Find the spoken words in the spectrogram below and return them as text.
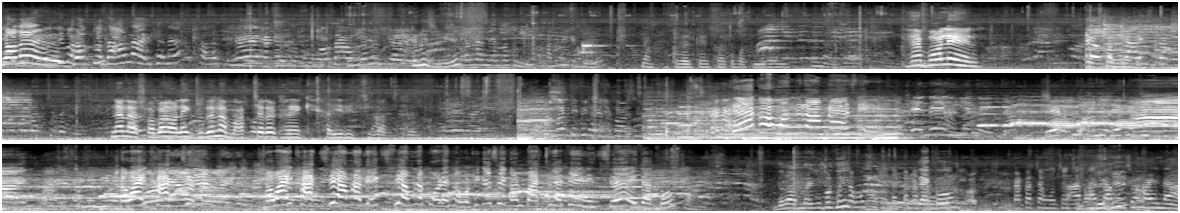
জলের জলটা দাও। না এখানে। না হ্যাঁ বলেন। না না সবাই অনেক দূরে না বাচ্চারা খাইয়ে দিচ্ছি বাচ্চাদের। পরে খাব ঠিক আছে? কারণ বাচ্চারা খেয়ে নিচ্ছে এই দেখো। হয় না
